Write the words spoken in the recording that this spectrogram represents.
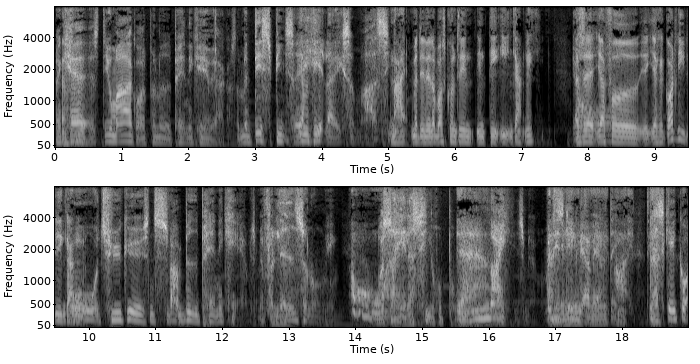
Man kan, altså, det er jo meget godt på noget pandekageværk og sådan, men det spiser jeg Jamen, Jamen, det- det... heller ikke så meget, Simon. Nej, men det er netop også kun det, en, en, det er én gang, ikke? Altså, jeg, har fået, jeg, jeg kan godt lide det en gang. Gode, tykke, sådan svampede pandekager, hvis man får lavet sådan nogle, ikke? Oh, Og så hælder sirup på. Ja. Nej, det smager godt. Men det skal ikke være hver dag. Nej, det- Der skal ikke gå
